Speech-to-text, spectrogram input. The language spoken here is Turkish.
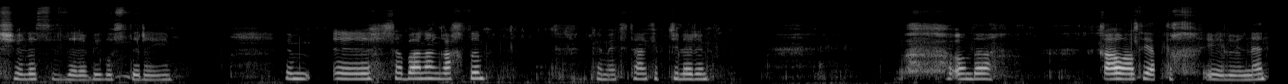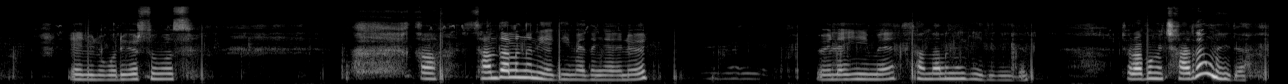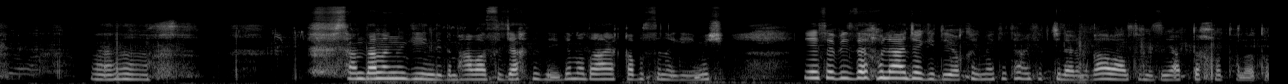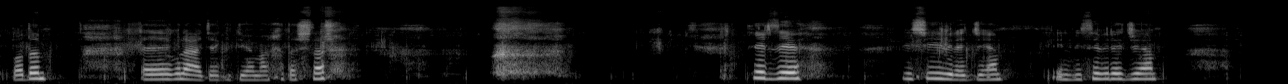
Şöyle sizlere bir göstereyim. Ben e, sabahdan kalktım. Kıymetli takipçilerim. Onda kahvaltı yaptık Eylül'le. Eylül'ü görüyorsunuz. Sandalını niye giymedin Eylül? Öyle iyi mi? Sandalını giydiydin. Çorabını çıkardın mıydı? Sandalını giyin dedim. Hava sıcak dedim. O da ayakkabısını giymiş. Neyse biz de hulaca gidiyor. Kıymetli takipçilerim kahvaltımızı yaptık. Ortalığı topladım. Ee, hulaca gidiyorum arkadaşlar. Terziye bir şey vereceğim. Elbise vereceğim.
